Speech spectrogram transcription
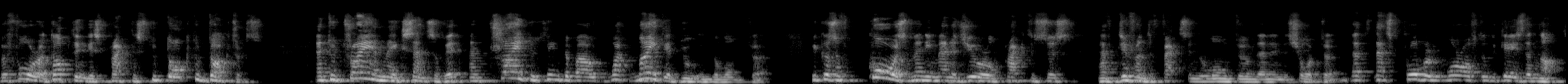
before adopting this practice to talk to doctors and to try and make sense of it and try to think about what might it do in the long term. Because of course, many managerial practices have different effects in the long term than in the short term. That, that's probably more often the case than not.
